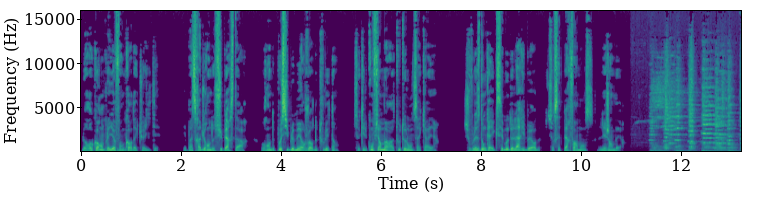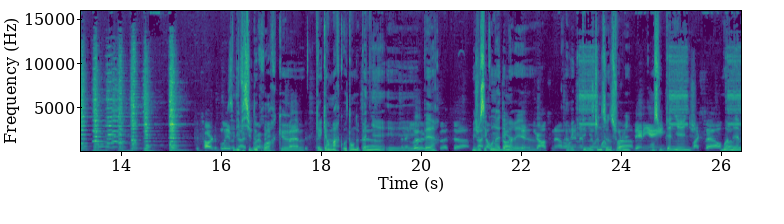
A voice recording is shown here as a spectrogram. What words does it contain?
le record en playoff encore d'actualité, et passera du rang de superstar au rang de possible meilleur joueur de tous les temps, ce qu'il confirmera tout au long de sa carrière. Je vous laisse donc avec ces mots de Larry Bird sur cette performance légendaire. C'est difficile de croire que quelqu'un marque autant de paniers et perd, mais je sais qu'on a démarré euh, avec Dennis Johnson sur lui, ensuite Danny Ainge, moi-même.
